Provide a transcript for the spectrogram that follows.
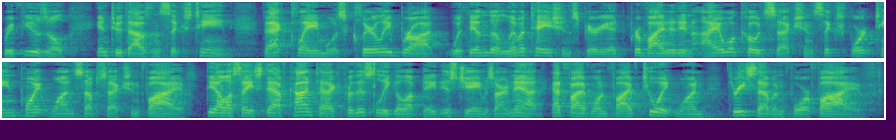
refusal in 2016. That claim was clearly brought within the limitations period provided in Iowa Code Section 614.1 subsection 5. The LSA staff contact for this legal update is James Arnett at 515 281 3745.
